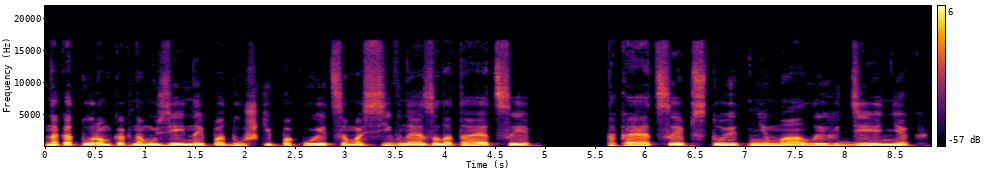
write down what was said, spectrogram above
на котором, как на музейной подушке, покоится массивная золотая цепь. Такая цепь стоит немалых денег.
